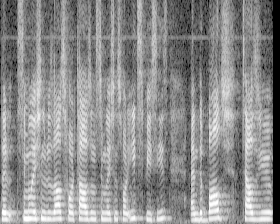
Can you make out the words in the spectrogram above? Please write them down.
the simulation results for 1,000 simulations for each species, and the bulge tells you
